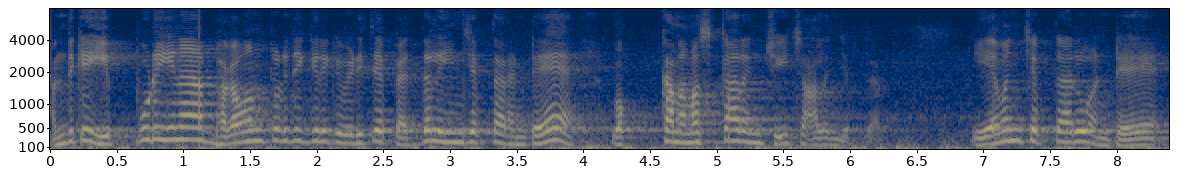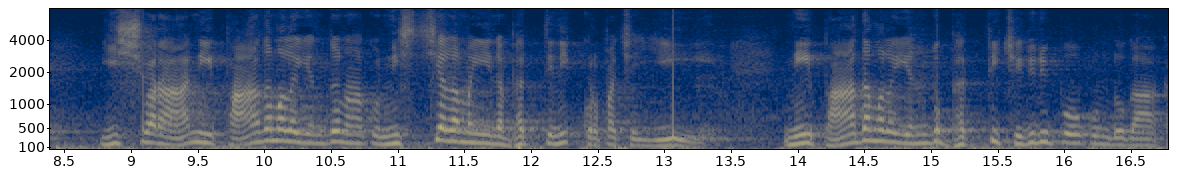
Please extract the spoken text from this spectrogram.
అందుకే ఎప్పుడైనా భగవంతుడి దగ్గరికి వెడితే పెద్దలు ఏం చెప్తారంటే ఒక్క నమస్కారం చేయి చాలని చెప్తారు. ఏమని చెప్తారు అంటే ఈశ్వర నీ పాదముల ఎందు నాకు నిశ్చలమైన భక్తిని కృప చెయ్యి. నీ పాదముల ఎందు భక్తి చెదిరిపోకుండుగాక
